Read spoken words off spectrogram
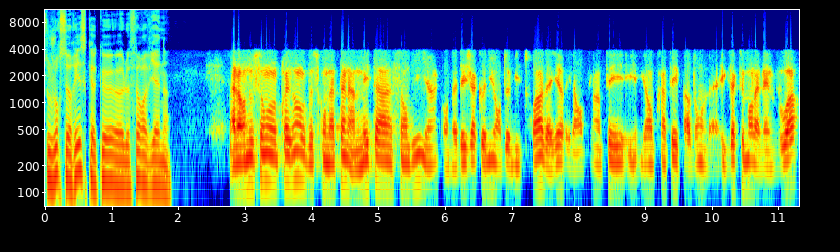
toujours ce risque que le feu revienne? Alors nous sommes en présence de ce qu'on appelle un méta-incendie, hein, qu'on a déjà connu en 2003. D'ailleurs, il a emprunté, il a emprunté pardon, exactement la même voie.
